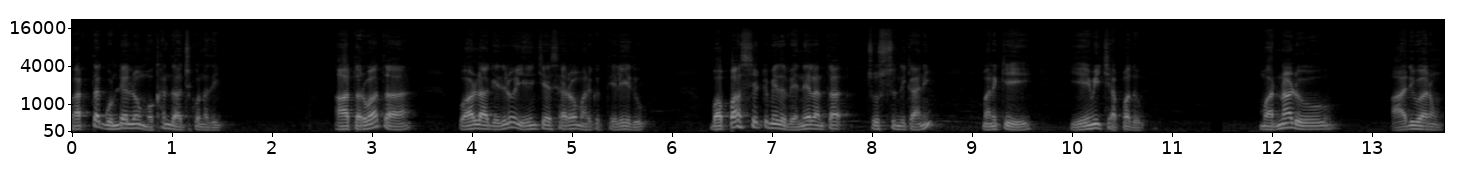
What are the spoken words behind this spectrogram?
భర్త గుండెల్లో ముఖం దాచుకున్నది. ఆ తరువాత వాళ్ళు ఆ గదిలో ఏం చేశారో మనకు తెలియదు. బొప్పాస్ చెట్టు మీద వెన్నెలంతా చూస్తుంది కానీ మనకి ఏమీ చెప్పదు. మర్నాడు ఆదివారం.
